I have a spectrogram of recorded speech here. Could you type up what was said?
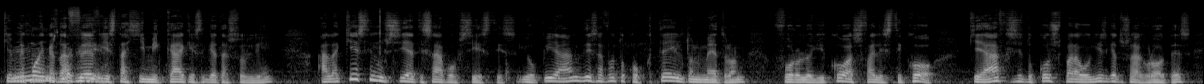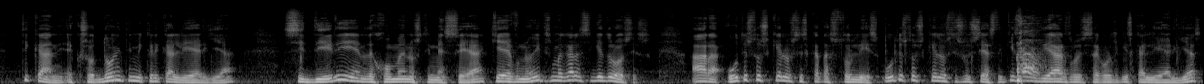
και μέχρι να καταφεύγει στα χημικά και στην καταστολή, αλλά και στην ουσία της άποψής της, η οποία αν δεις αυτό το κοκτέιλ των μέτρων, φορολογικό, ασφαλιστικό και αύξηση του κόστους παραγωγής για τους αγρότες, τι κάνει, εξοντώνει τη μικρή καλλιέργεια, συντηρεί ενδεχομένως τη μεσαία και ευνοεί τις μεγάλες συγκεντρώσεις. Άρα, ούτε στο σκέλος της καταστολής, ούτε στο σκέλος της ουσιαστικής αναδιάρθρωσης της αγροτικής καλλιέργειας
